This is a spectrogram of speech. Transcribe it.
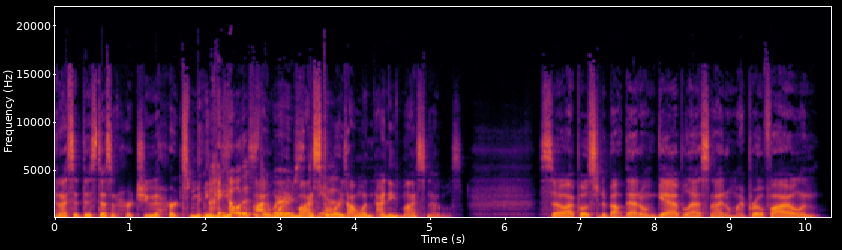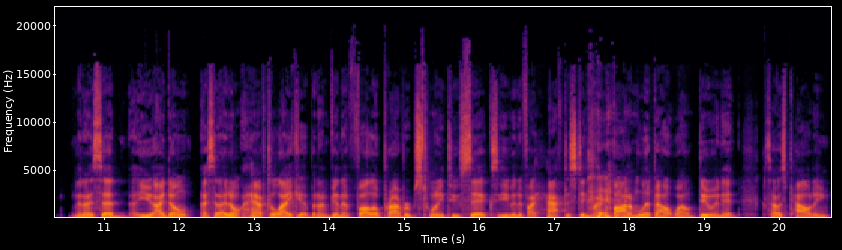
And I said, this doesn't hurt you. It hurts me. i know this is I wanted my Yeah. stories. I want, I need my snuggles. So I posted about that on Gab last night on my profile. And then I said, I don't, I said, I don't have to like it, but I'm going to follow Proverbs 22, 6, even if I have to stick my bottom lip out while doing it because I was pouting.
